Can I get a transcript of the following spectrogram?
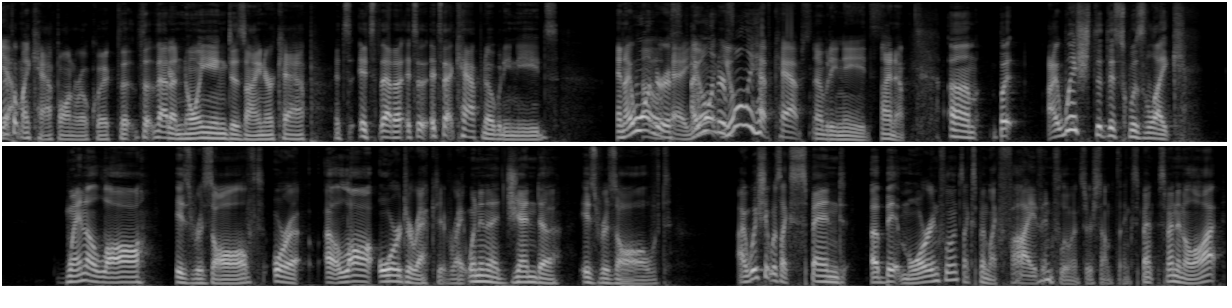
Can Yeah. I put my cap on real quick? The, the, that annoying designer cap. It's it's that uh, it's a, it's that cap nobody needs. And I wonder okay, if you I only, wonder if, you only have caps nobody needs. I know. Um, but I wish that this was like when a law is resolved or a, a law or directive, right? When an agenda is resolved, I wish it was like spend a bit more influence, like spend like five influence or something, spend spending a lot,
